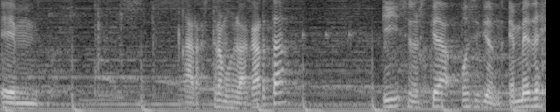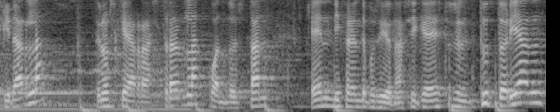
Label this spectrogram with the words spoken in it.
Em, arrastramos la carta y se nos queda posición. En vez de girarla, tenemos que arrastrarla cuando están en diferente posición. Así que esto es el tutorial.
